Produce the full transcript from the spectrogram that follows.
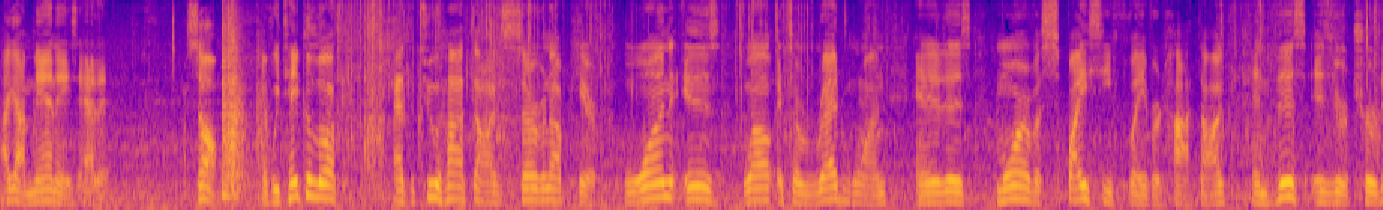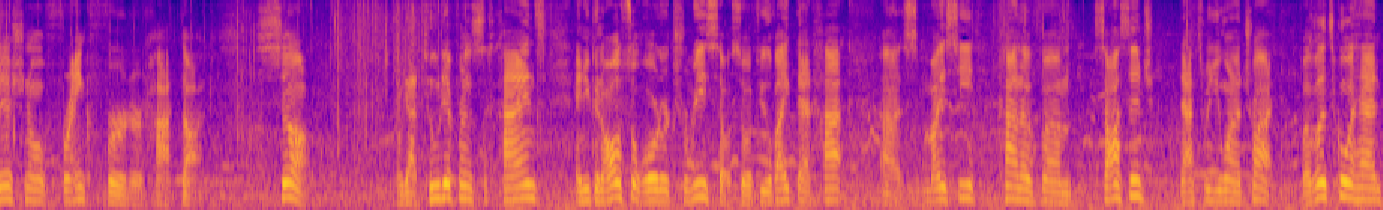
I got mayonnaise at it. So, if we take a look at the two hot dogs serving up here, one is, well, it's a red one, and it is more of a spicy flavored hot dog, and this is your traditional Frankfurter hot dog. So, we got two different kinds, and you can also order chorizo. So if you like that hot, uh, spicy kind of um, sausage, that's what you want to try. But let's go ahead.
